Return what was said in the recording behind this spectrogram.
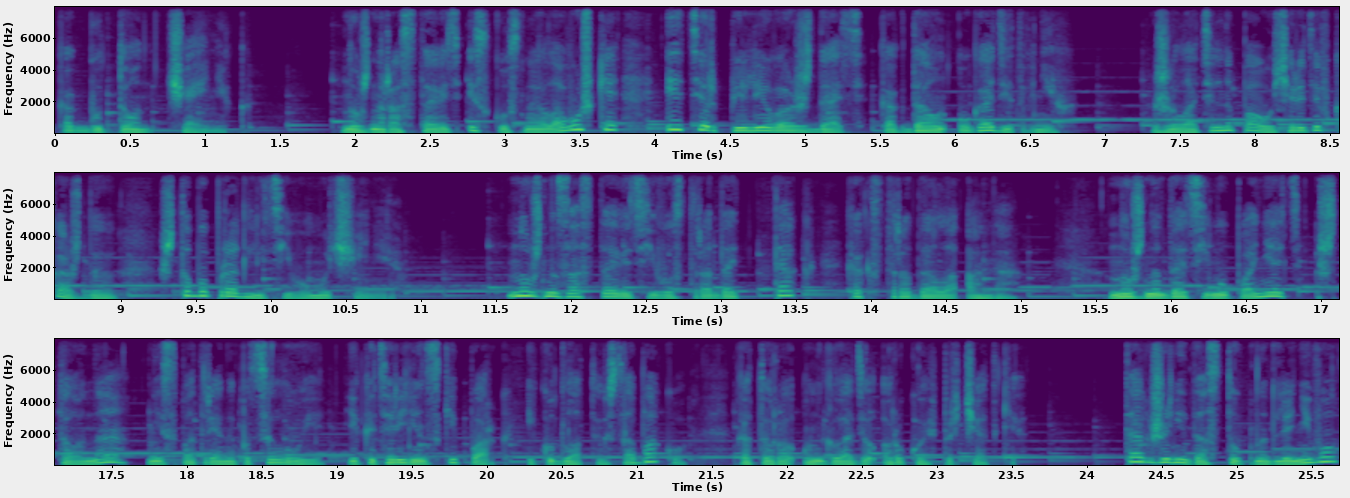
как будто он чайник. Нужно расставить искусные ловушки и терпеливо ждать, когда он угодит в них, желательно по очереди в каждую, чтобы продлить его мучение. Нужно заставить его страдать так, как страдала она. Нужно дать ему понять, что она, несмотря на поцелуи, Екатерининский парк и кудлатую собаку, которую он гладил рукой в перчатке, так же недоступна для него,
